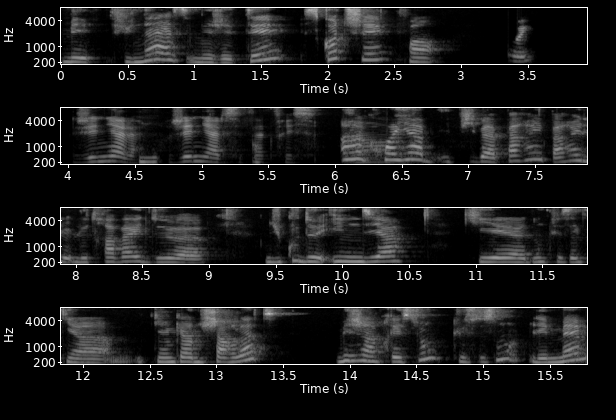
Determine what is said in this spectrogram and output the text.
mais punaise, mais j'étais scotchée. Enfin. Génial, mm. génial cette actrice. Incroyable. Et puis bah pareil, pareil le, travail de euh, du coup de India qui est donc celle qui, qui incarne Charlotte mais j'ai l'impression que ce sont les mêmes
